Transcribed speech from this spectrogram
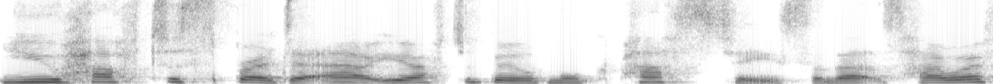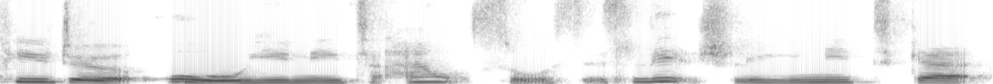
you have to spread it out you have to build more capacity so that's however you do it all you need to outsource it's literally you need to get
